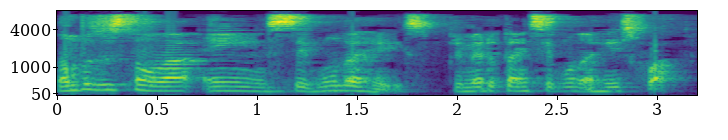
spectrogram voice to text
Ambos estão lá em 2 Reis. Primeiro está em 2 Reis 4.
